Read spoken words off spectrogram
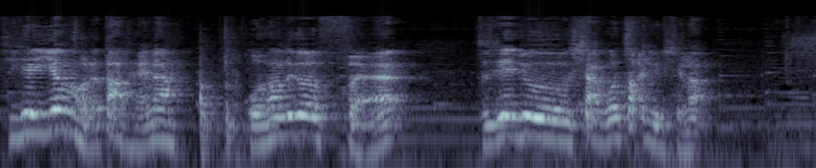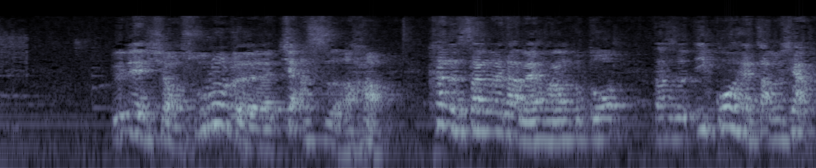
提前腌好的大排呢裹上这个粉，直接就下锅炸就行了。有点小酥肉的架势啊。看着三块大排好像不多，但是一锅还炸不下。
